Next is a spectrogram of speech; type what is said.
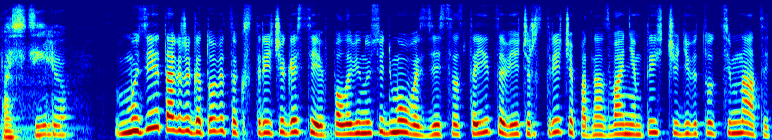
по стилю. В музее также готовятся к встрече гостей. В половину седьмого здесь состоится вечер-встреча под названием «1917.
